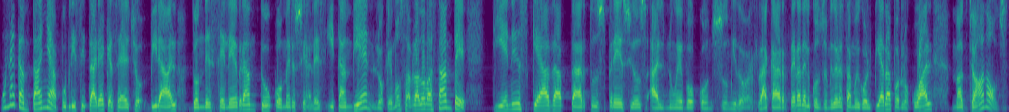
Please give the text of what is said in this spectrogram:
Una campaña publicitaria que se ha hecho viral donde celebran tu comerciales y también lo que hemos hablado bastante, tienes que adaptar tus precios al nuevo consumidor. La cartera del consumidor está muy golpeada, por lo cual McDonald's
